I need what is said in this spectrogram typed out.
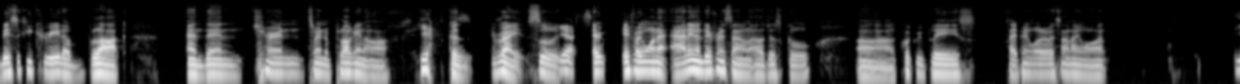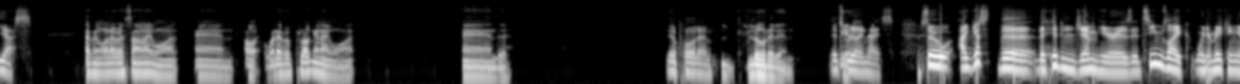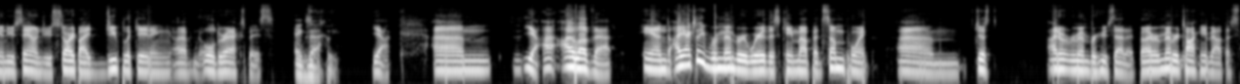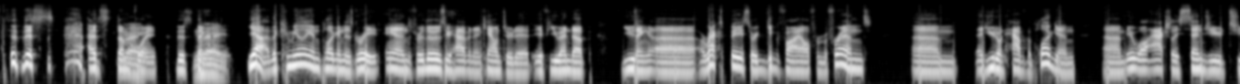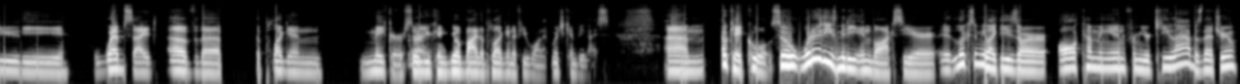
basically create a block and then turn turn the plugin off Yeah. because right so Yes. if, if i want to add in a different sound i'll just go uh quick replace type in whatever sound i want Yes. type in whatever sound i want and oh whatever plugin i want and It'll pull it in. load it in It's Yeah. really nice. So I guess the the hidden gem here is it seems like when you're making a new sound, you start by duplicating an old rack space. exactly Yeah. Um, yeah, I, I love that. And I actually remember where this came up at some point. Um, just I don't remember who said it, but I remember talking about this this at some Right. point. This thing. right Yeah, the Chameleon plugin is great. And for those who haven't encountered it, if you end up using a, a rack space or a gig file from a friend, um, and you don't have the plugin, um, it will actually send you to the website of the the plugin maker, so you can go buy the plugin if you want it, which can be nice. Um, okay, cool. So, what are these MIDI in blocks here? It looks to me like these are all coming in from your KeyLab Is that true?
